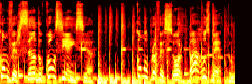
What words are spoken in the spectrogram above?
Conversando com Ciência, com o professor Barros Beto.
